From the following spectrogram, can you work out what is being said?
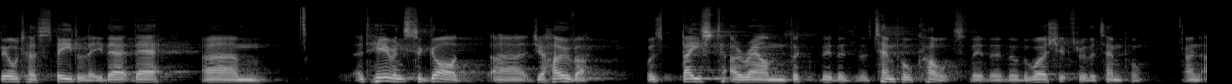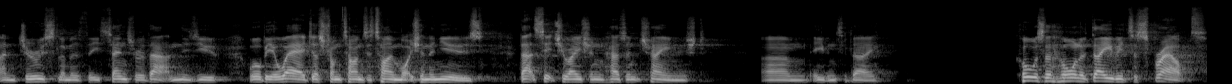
Build her speedily. Their, their um, adherence to God, uh, Jehovah, was based around the, the, the, the temple cult, the, the, worship through the temple. And, and Jerusalem is the center of that. And as you will be aware, just from time to time watching the news, that situation hasn't changed um, even today. Cause the horn of David to sprout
